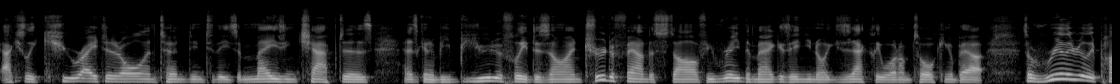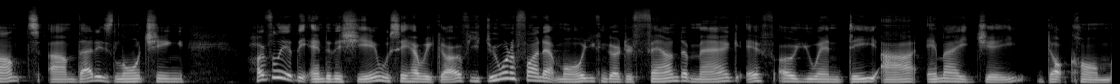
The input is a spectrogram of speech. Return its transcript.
actually curated it all and turned it into these amazing chapters. And it's going to be beautifully designed, true to founder style. If you read the magazine, you know exactly what I'm talking about. So, really, really pumped. Um, that is launching hopefully at the end of this year. We'll see how we go. If you do want to find out more, you can go to foundrmag, F O U N D R M A G dot com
